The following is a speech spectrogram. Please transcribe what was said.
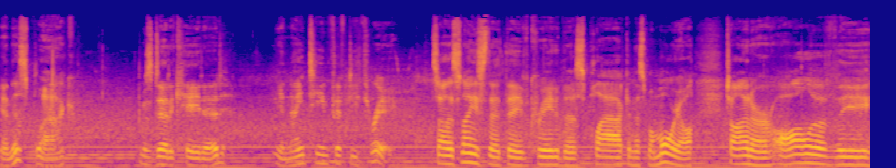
And this plaque was dedicated in 1953. So it's nice that they've created this plaque and this memorial to honor all of the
